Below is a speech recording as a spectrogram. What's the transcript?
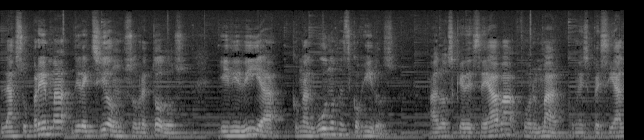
la suprema dirección sobre todos y vivía con algunos escogidos a los que deseaba formar con especial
